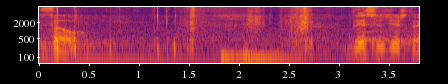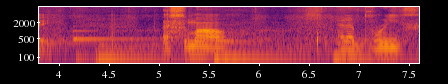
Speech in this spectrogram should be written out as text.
So this is just a a small and a brief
